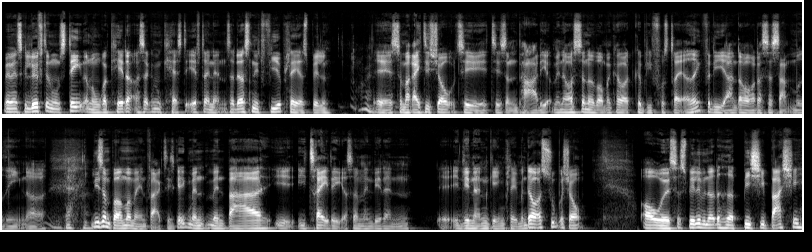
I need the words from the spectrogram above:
Men man skal løfte nogle sten og nogle raketter, og så kan man kaste efter hinanden. Så det er også sådan et fireplayerspil, okay. øh, som er rigtig sjov til, til sådan en party, men også sådan noget, hvor man kan godt kan blive frustreret, ikke? Fordi andre rotter sig sammen mod en, og ja. ligesom Bomberman faktisk, ikke? Men, men bare i, i 3D, og så med en lidt anden, øh, et lidt anden gameplay. Men det var også super sjovt. Og øh, så spillede vi noget, der hedder Bishibashi,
